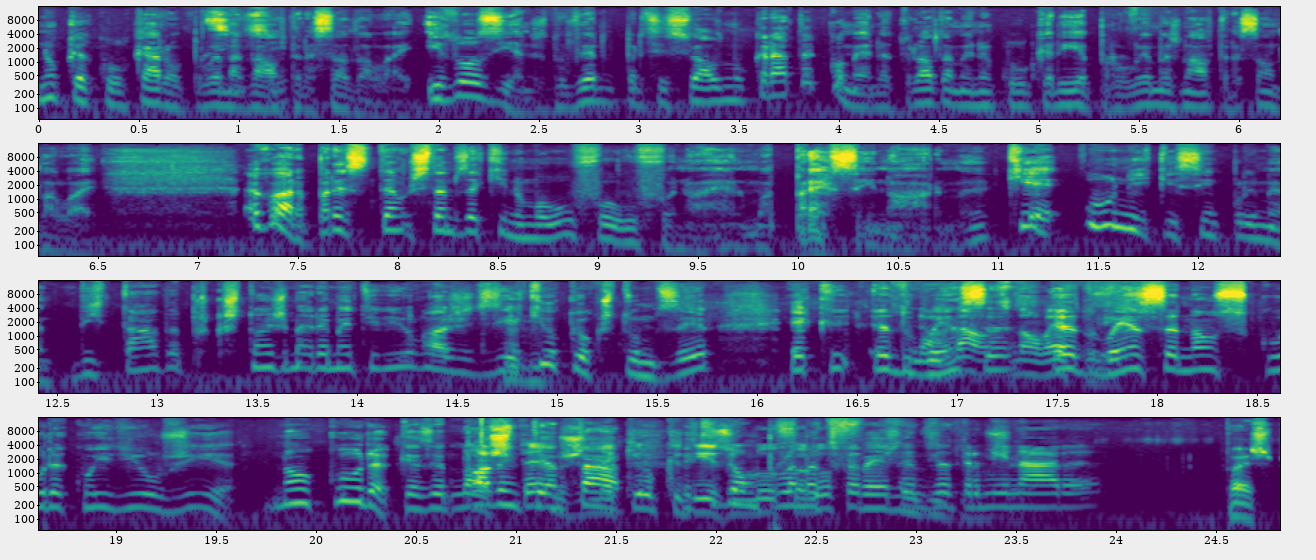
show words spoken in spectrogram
Nunca colocaram o problema sim, da alteração sim. da lei. E 12 anos de governo do Partido Social Democrata, como é natural, também não colocaria problemas na alteração da lei. Agora, parece que estamos aqui numa ufa-ufa, não é? Numa pressa enorme, que é única e simplesmente ditada por questões meramente ideológicas. E uhum. aquilo que eu costumo dizer é que a doença não, não, não é a doença não se cura com ideologia. Não cura. Quer dizer, Nós podem tentar. Naquilo que diz é um o Lufa, Lufa, estamos a terminar Pois.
